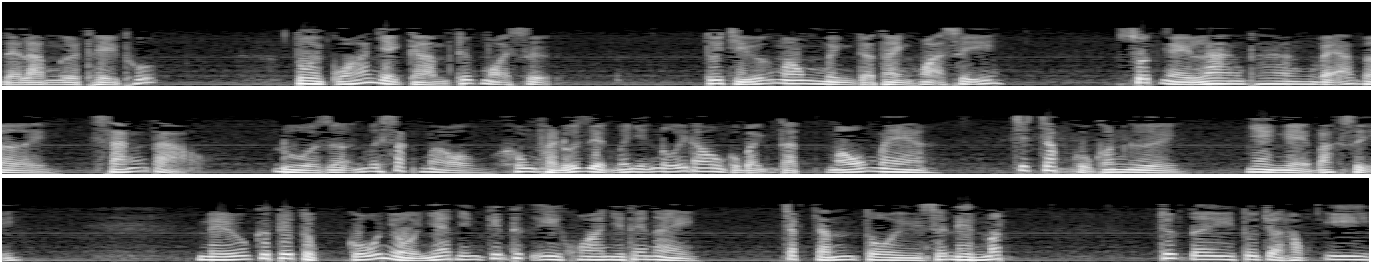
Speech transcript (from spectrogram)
để làm người thầy thuốc. Tôi quá nhạy cảm trước mọi sự. Tôi chỉ ước mong mình trở thành họa sĩ. Suốt ngày lang thang vẽ vời, sáng tạo, đùa giỡn với sắc màu, không phải đối diện với những nỗi đau của bệnh tật, máu me, chết chóc của con người như nghề bác sĩ. Nếu cứ tiếp tục cố nhồi nhét những kiến thức y khoa như thế này, chắc chắn tôi sẽ điên mất. Trước đây tôi chọn học y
